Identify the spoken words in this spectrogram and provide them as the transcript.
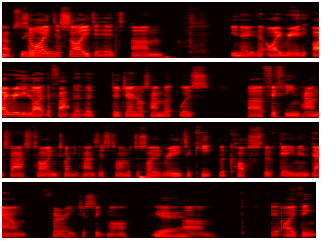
Absolutely. So love I decided, um, you know, that I really, I really like the fact that the the General's Handbook was uh, fifteen pounds last time, twenty pounds this time. I decided really to keep the cost of gaming down for Age of Sigmar. yeah. Um, it, I think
